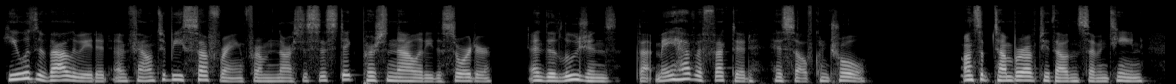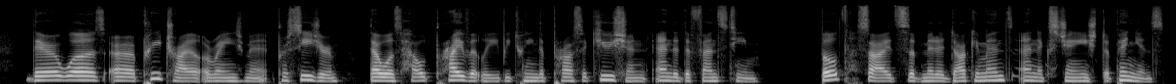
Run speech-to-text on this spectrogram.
he was evaluated and found to be suffering from narcissistic personality disorder and delusions that may have affected his self control. On September of 2017, there was a pretrial arrangement procedure that was held privately between the prosecution and the defense team. Both sides submitted documents and exchanged opinions.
